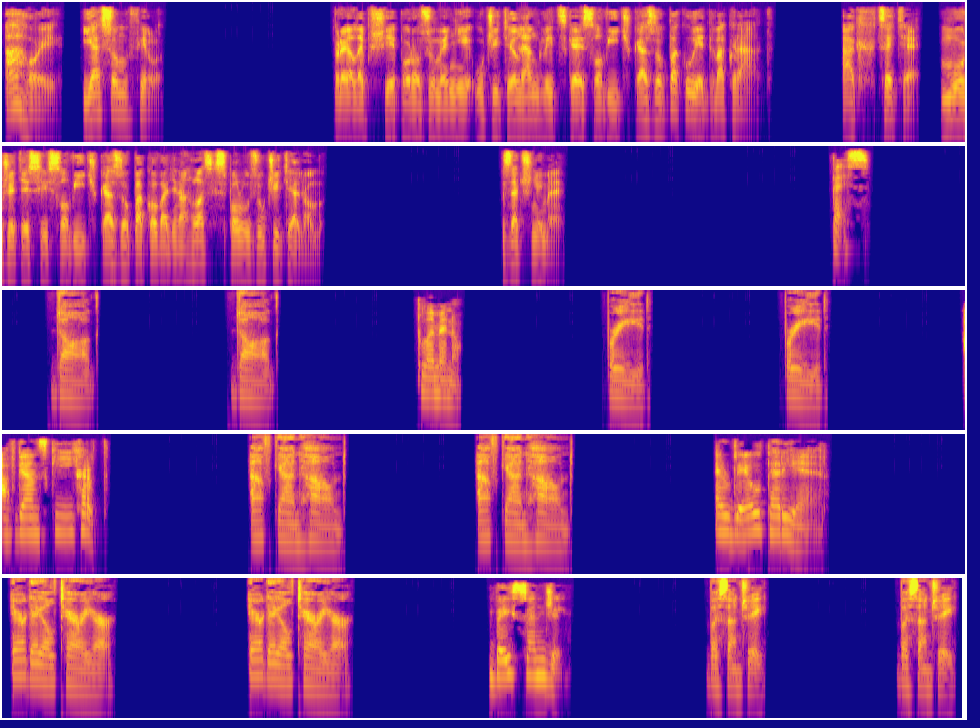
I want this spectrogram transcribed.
Ahoj, ja som Phil. Pre lepšie porozumenie učiteľ anglické slovíčka zopakuje dvakrát. Ak chcete, môžete si slovíčka zopakovať na hlas spolu s učiteľom. Začnime. Pes. dog dog Plemeno. breed breed Afganský chrt. Afghan hound Afghan hound Airedale Terrier. Airedale Terrier Airedale Terrier Basenji. Basenji Basenji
